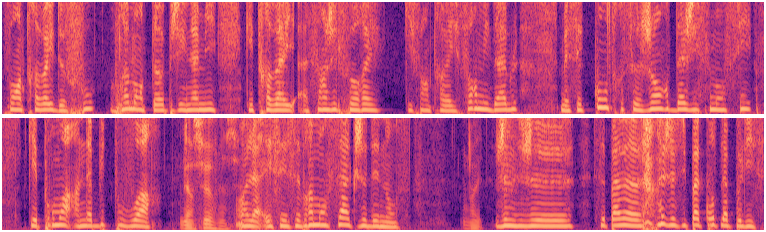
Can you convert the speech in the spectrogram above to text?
font un travail de fou, vraiment top. J'ai une amie qui travaille à Saint-Gilles-Forêt qui fait un travail formidable, mais c'est contre ce genre d'agissement-ci qui est pour moi un abus de pouvoir. Bien sûr, bien sûr. Voilà, et c'est c'est vraiment ça que je dénonce. Oui. Je je c'est pas euh, je suis pas contre la police.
